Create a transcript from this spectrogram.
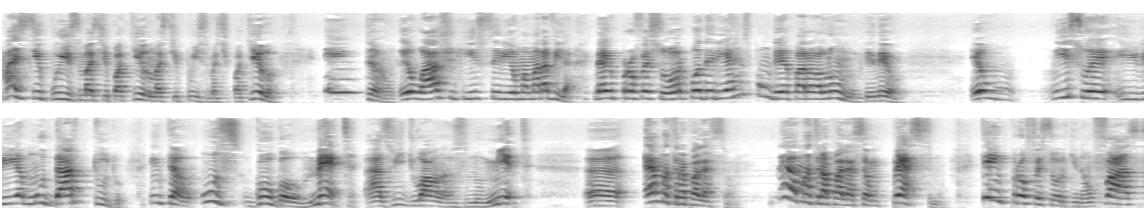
Mas tipo isso, mas tipo aquilo, mas tipo isso, mas tipo aquilo. Então, eu acho que isso seria uma maravilha. Daí o professor poderia responder para o aluno, entendeu? Eu isso é, iria mudar tudo. Então, os Google Meet, as videoaulas no Meet, uh, é uma atrapalhação. É uma atrapalhação péssima. Tem professor que não faz,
